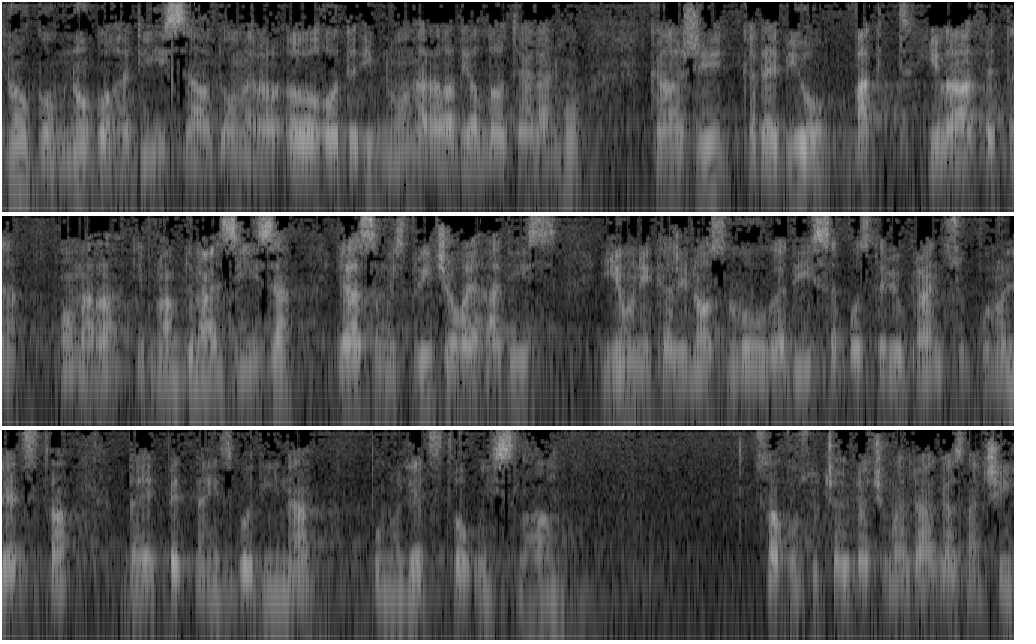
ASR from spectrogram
mnogo, mnogo hadisa od, Omera, e, od Ibn Omara radijallahu ta'ala anhu, kaže, kada je bio vakt hilafeta Omara ibn Abdul Aziza, ja sam mu ispričao ovaj hadis i on je, kaže, na osnovu ovog hadisa postavio granicu punoljetstva da je 15 godina punoljetstvo u islamu. U svakom slučaju, braću moja draga, znači,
